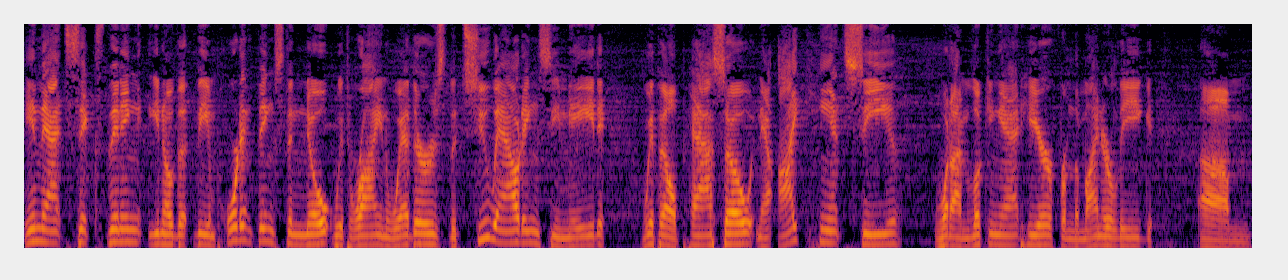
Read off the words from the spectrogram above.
In that sixth inning, you know, the, the important things to note with Ryan Weathers, the two outings he made with El Paso. Now, I can't see what I'm looking at here from the minor league um,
